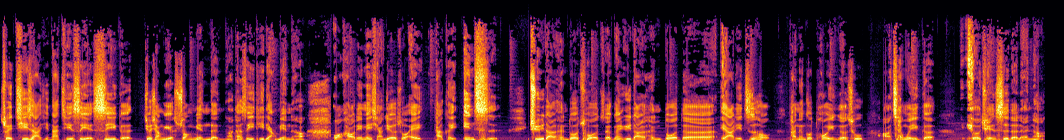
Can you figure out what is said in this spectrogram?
所以七煞星它其实也是一个，就像一个双面刃哈，它是一体两面的哈。往好的一面想，就是说，哎，它可以因此去遇到了很多挫折，跟遇到了很多的压力之后，它能够脱颖而出啊，成为一个有权势的人哈。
